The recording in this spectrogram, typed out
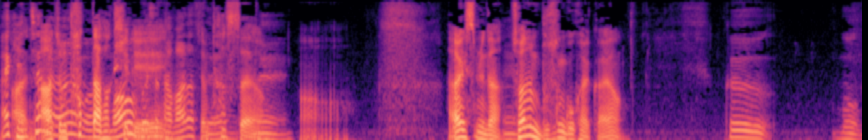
아 괜찮아. 아, 좀 탔다, 뭐, 확실히. 벌써 다 받았어요. 좀 탔어요. 네. 어. 알겠습니다. 네. 저는 무슨 곡 할까요? 그 뭐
